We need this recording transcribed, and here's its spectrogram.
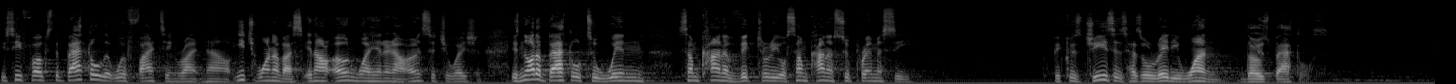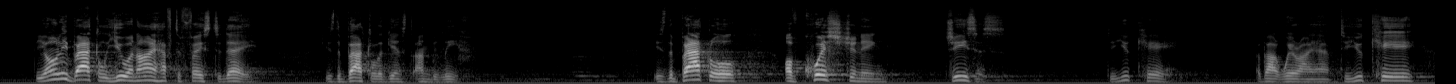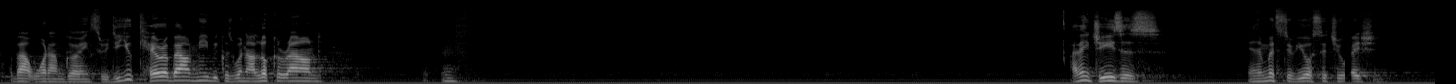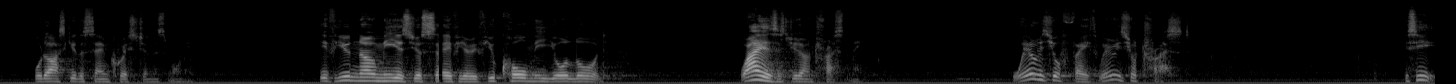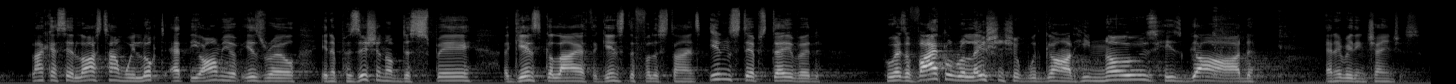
You see, folks, the battle that we're fighting right now, each one of us in our own way and in our own situation, is not a battle to win some kind of victory or some kind of supremacy because Jesus has already won those battles. The only battle you and I have to face today is the battle against unbelief, is the battle of questioning Jesus. Do you care about where I am? Do you care about what I'm going through? Do you care about me? Because when I look around, mm, I think Jesus, in the midst of your situation, would ask you the same question this morning. If you know me as your Savior, if you call me your Lord, why is it you don't trust me? Where is your faith? Where is your trust? You see, like I said last time, we looked at the army of Israel in a position of despair against Goliath, against the Philistines. In steps David, who has a vital relationship with God. He knows his God, and everything changes.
